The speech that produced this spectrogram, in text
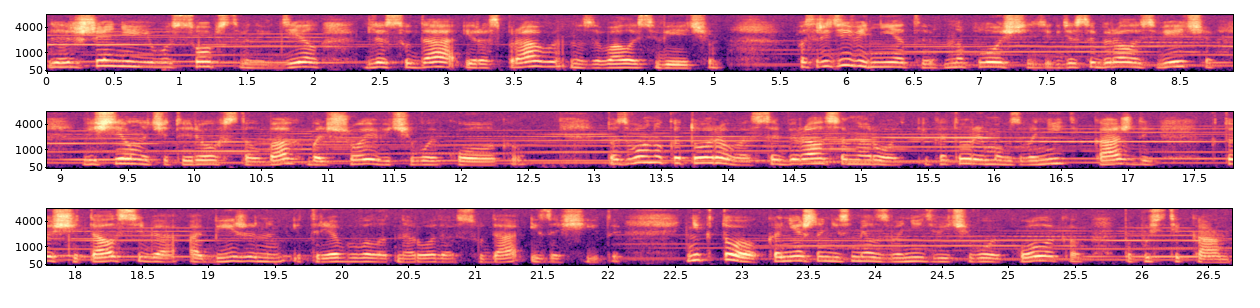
для решения его собственных дел, для суда и расправы называлось вечем. Посреди Венеты, на площади, где собиралась вече, висел на четырех столбах большой вечевой колокол – по звону которого собирался народ и который мог звонить каждый, кто считал себя обиженным и требовал от народа суда и защиты. Никто, конечно, не смел звонить вечевой колокол по пустякам,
